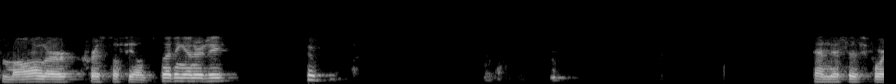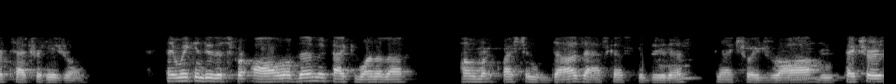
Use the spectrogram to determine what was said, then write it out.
smaller crystal field splitting energy. And this is for tetrahedral. And we can do this for all of them. In fact, one of the homework questions does ask us to do this and actually draw these pictures.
